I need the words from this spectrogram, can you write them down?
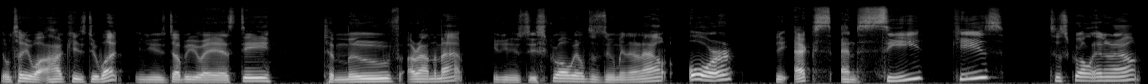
It'll tell you what hotkeys do what. You use WASD to move around the map. You can use the scroll wheel to zoom in and out, or the X and C keys to scroll in and out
